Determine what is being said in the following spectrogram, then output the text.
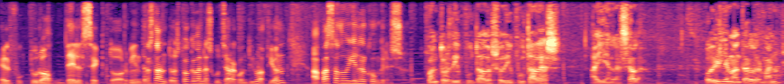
el futuro del sector. Mientras tanto, esto que van a escuchar a continuación ha pasado hoy en el Congreso. ¿Cuántos diputados o diputadas ahí en la sala. ¿Podéis levantar las manos?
